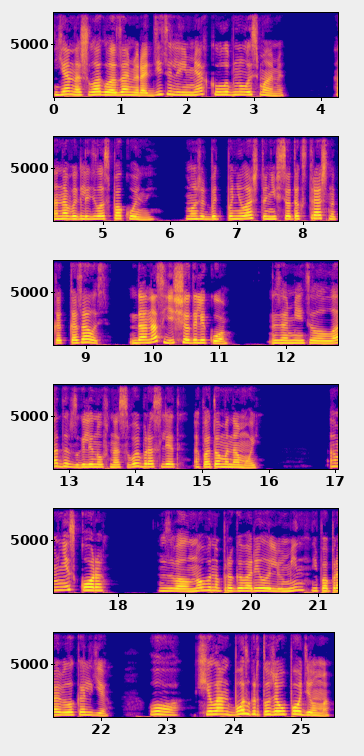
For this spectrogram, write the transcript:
Я нашла глазами родителей и мягко улыбнулась маме. Она выглядела спокойной. Может быть, поняла, что не все так страшно, как казалось? До нас еще далеко, заметила Лада, взглянув на свой браслет, а потом и на мой. А мне скоро. Взволнованно проговорила Люмин и поправила колье. О, Хилан Босгард уже у подиума.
